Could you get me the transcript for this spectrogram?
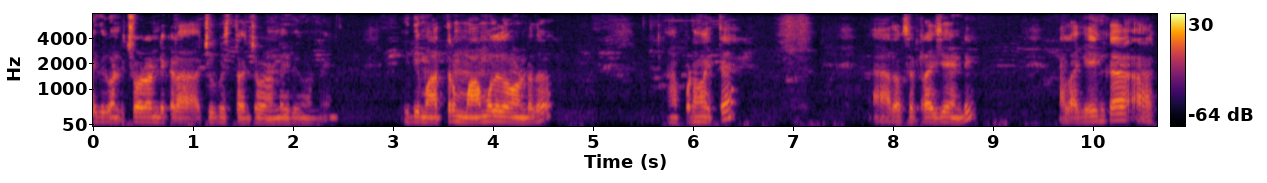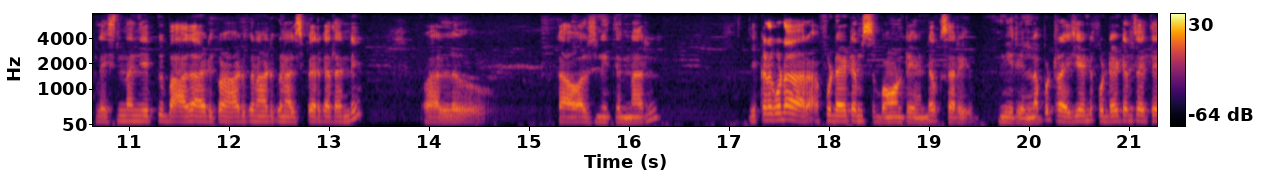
ఇదిగోండి చూడండి ఇక్కడ చూపిస్తాను చూడండి ఇదిగోండి. ఇది మాత్రం మామూలుగా ఉండదు. అప్పడం అయితే అదొకసారి ట్రై చేయండి. అలాగే ఇంకా ఆకలేసిందని చెప్పి బాగా ఆడుకొని ఆడుకొని ఆడుకొని అలసిపోయారు కదండి. వాళ్ళు కావాల్సినవి తిన్నారు. ఇక్కడ కూడా ఫుడ్ ఐటమ్స్ బాగుంటాయండి. ఒకసారి మీరు వెళ్ళినప్పుడు ట్రై చేయండి. ఫుడ్ ఐటమ్స్ అయితే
